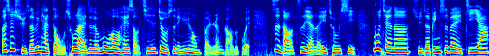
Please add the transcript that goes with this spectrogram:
而且许哲斌还抖出来这个幕后黑手其实就是林玉红本人搞的鬼，自导自演了一出戏。目前呢，许哲斌是被羁押，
